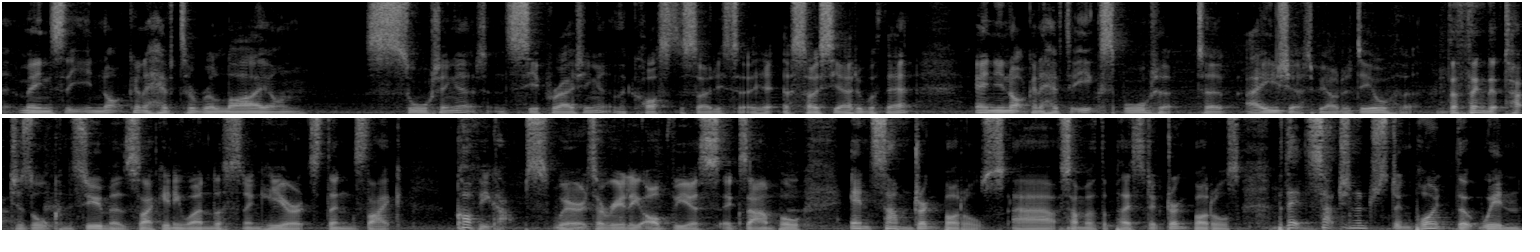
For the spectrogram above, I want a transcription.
it means that you're not going to have to rely on sorting it and separating it and the cost associ- associated with that. And you're not going to have to export it to Asia to be able to deal with it. the thing that touches all consumers, like anyone listening here, it's things like coffee cups, where it's a really obvious example, and some drink bottles, uh, some of the plastic drink bottles. But that's such an interesting point that when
